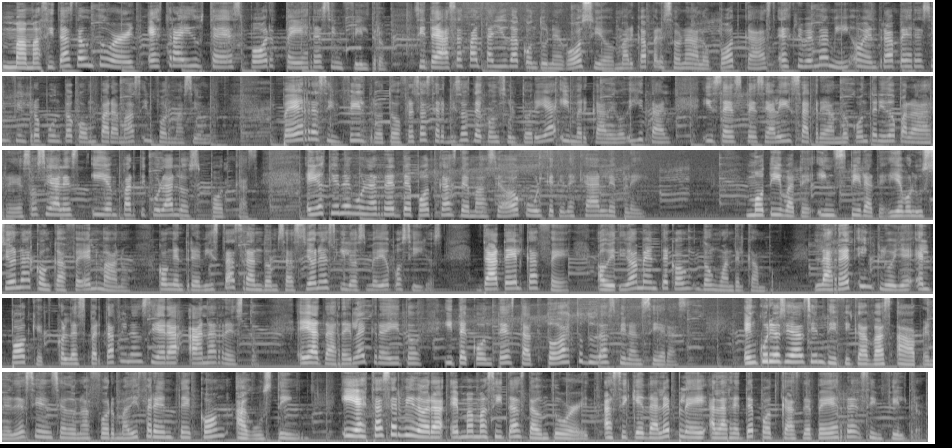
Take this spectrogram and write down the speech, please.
Mamacitas Down to Earth es traído ustedes por PR Sin Filtro. Si te hace falta ayuda con tu negocio, marca personal o podcast, escríbeme a mí o entra a prsinfiltro.com para más información. PR Sin Filtro te ofrece servicios de consultoría y mercadeo digital y se especializa creando contenido para las redes sociales y en particular los podcasts. Ellos tienen una red de podcasts demasiado cool que tienes que darle play. Motívate, inspírate y evoluciona con café en mano, con entrevistas, randomizaciones y los medio pocillos. Date el café auditivamente con Don Juan del Campo. La red incluye el Pocket con la experta financiera Ana Resto ella te arregla el crédito y te contesta todas tus dudas financieras. En Curiosidad Científica vas a aprender de ciencia de una forma diferente con Agustín. Y esta servidora es Mamacitas Down to Earth, así que dale play a la red de podcast de PR Sin Filtro.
